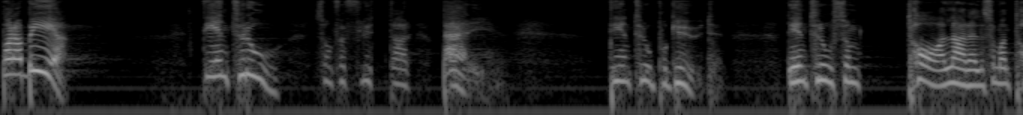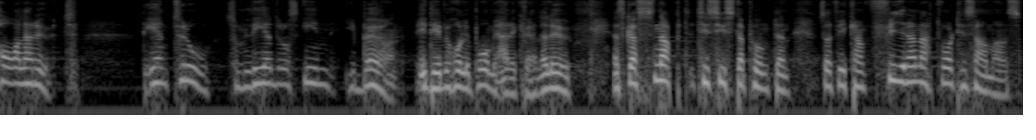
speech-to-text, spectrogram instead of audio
Bara be. Det är en tro som förflyttar berg. Det är en tro på Gud. Det är en tro som talar, eller som man talar ut. Det är en tro som leder oss in i bön. Det är det vi håller på med här ikväll, eller hur? Jag ska snabbt till sista punkten, så att vi kan fira nattvard tillsammans.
